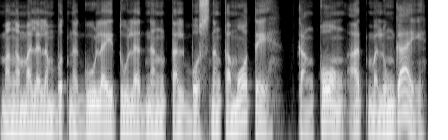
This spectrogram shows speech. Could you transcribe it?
mga malalambot na gulay tulad ng talbos ng kamote, kangkong at malunggay.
